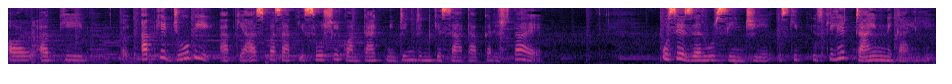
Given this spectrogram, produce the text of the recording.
और आपकी, आपके जो भी आपके आसपास आपके सोशल कांटेक्ट में जिन जिन के साथ आपका रिश्ता है, उसे ज़रूर सींचिए। उसकी, उसके लिए टाइम निकालिए।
